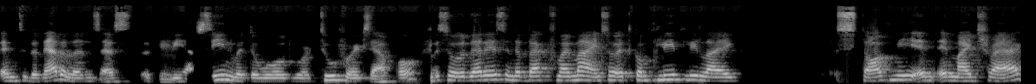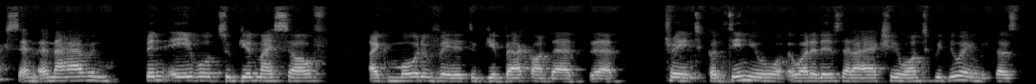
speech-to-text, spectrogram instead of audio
into the Netherlands, as mm. we have seen with the World War II, for example. So that is in the back of my mind. So it completely like stopped me in, in my tracks, and and I haven't been able to get myself like motivated to get back on that that train to continue what it is that I actually want to be doing because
